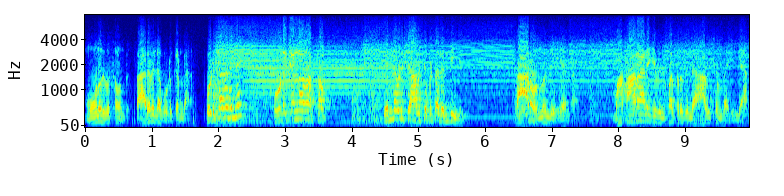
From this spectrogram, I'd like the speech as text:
മൂന്ന് ദിവസമുണ്ട്. സാരമില്ല കൊടുക്കണ്ട. കൊടുക്കാതെ പിന്നെ? കൊടുക്കേണ്ടതർത്ഥം. എന്നെ വിളിച്ച് ആവശ്യപ്പെട്ടാൽ എന്ത് ചെയ്യും? സാർ ഒന്നും ചെയ്യണ്ട. മഹാറാണിക്ക് വിൽപത്രത്തിന്റെ ആവശ്യം വരില്ല.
